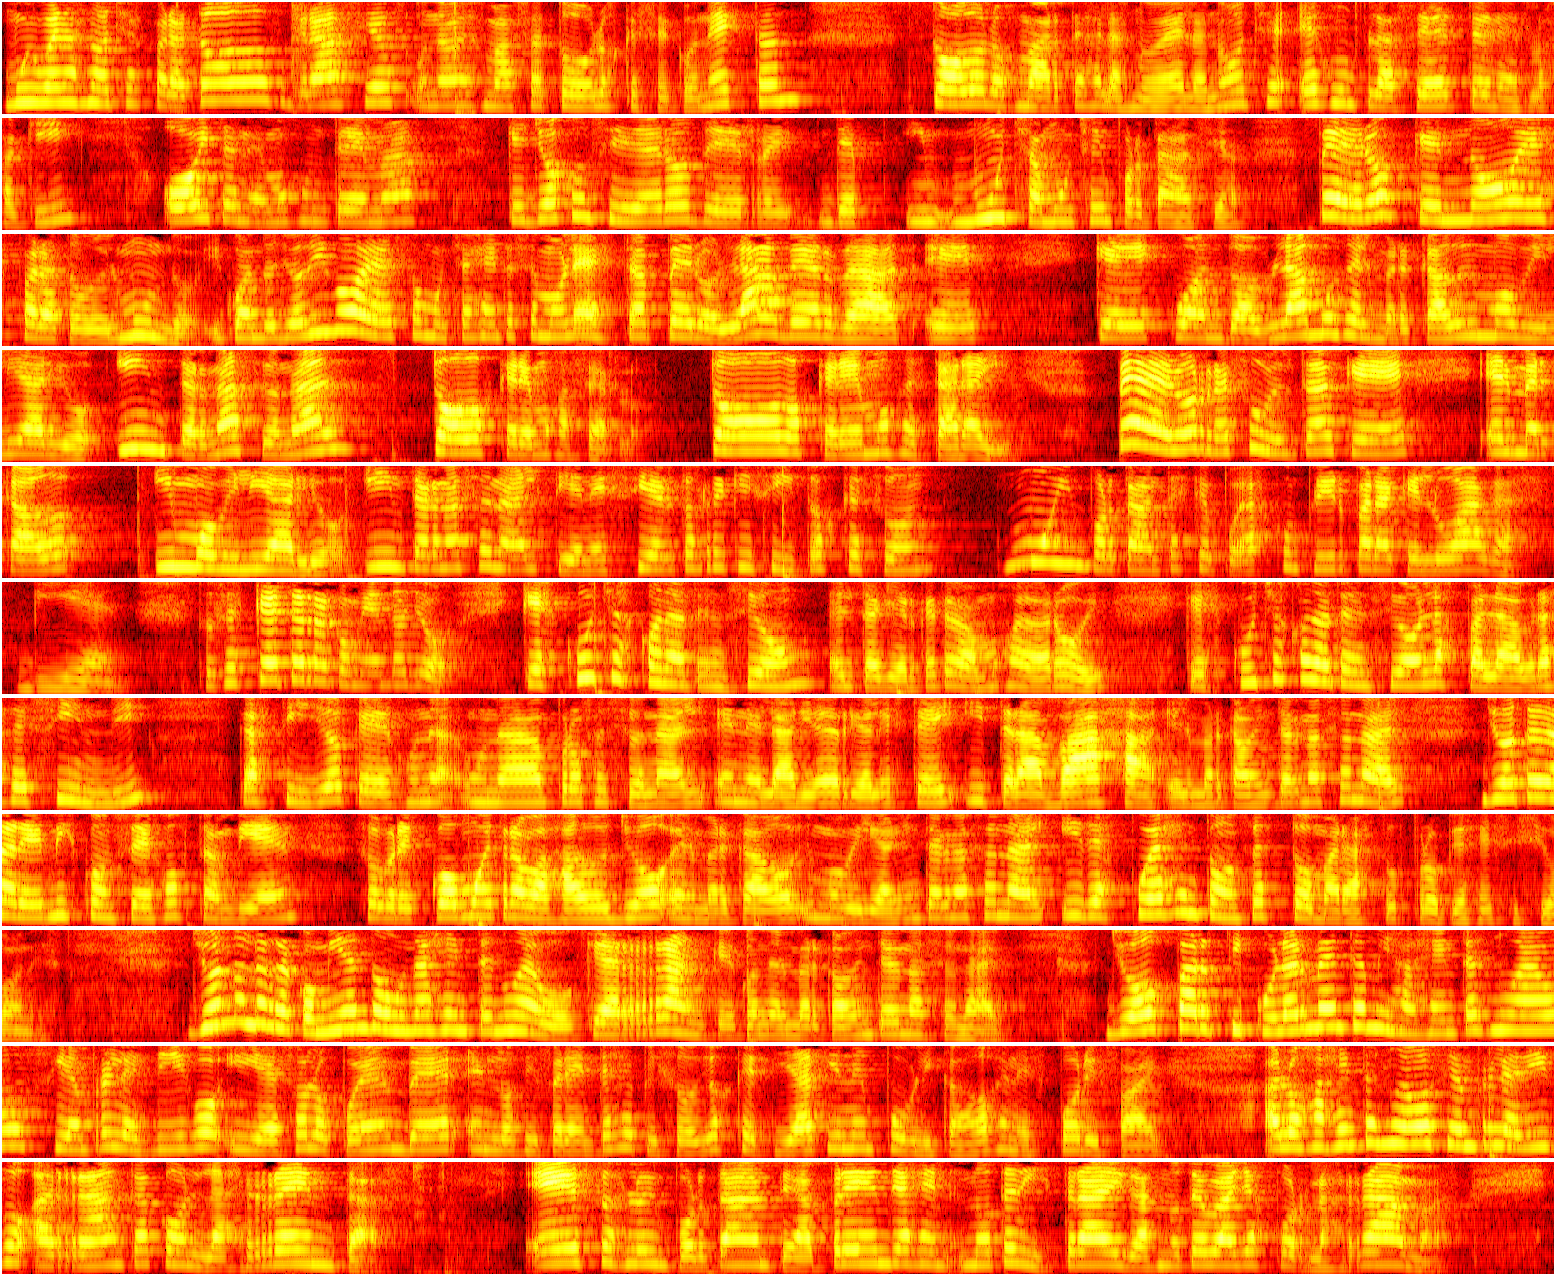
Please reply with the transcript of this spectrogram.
Muy buenas noches para todos. Gracias una vez más a todos los que se conectan todos los martes a las 9 de la noche. Es un placer tenerlos aquí. Hoy tenemos un tema que yo considero de, de, mucha, mucha importancia, pero que no es para todo el mundo. Y cuando yo digo eso, mucha gente se molesta, pero la verdad es que cuando hablamos del mercado inmobiliario internacional, todos queremos hacerlo, todos queremos estar ahí. Pero resulta que el mercado inmobiliario internacional tiene ciertos requisitos que son muy importantes que puedas cumplir para que lo hagas bien. Entonces, ¿qué te recomiendo yo? Que escuches con atención el taller que te vamos a dar hoy, que escuches con atención las palabras de Cindy Castillo, que es una, una, profesional en el área de real estate y trabaja el mercado internacional, yo te daré mis consejos también sobre cómo he trabajado yo el mercado inmobiliario internacional y después entonces tomarás tus propias decisiones. Yo no le recomiendo a un agente nuevo que arranque con el mercado internacional. Yo particularmente a mis agentes nuevos siempre les digo, y eso lo pueden ver en los diferentes episodios que ya tienen publicados en Spotify, a los agentes nuevos siempre les digo, arranca con las rentas. Eso es lo importante, aprende, a, no te distraigas, no te vayas por las ramas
